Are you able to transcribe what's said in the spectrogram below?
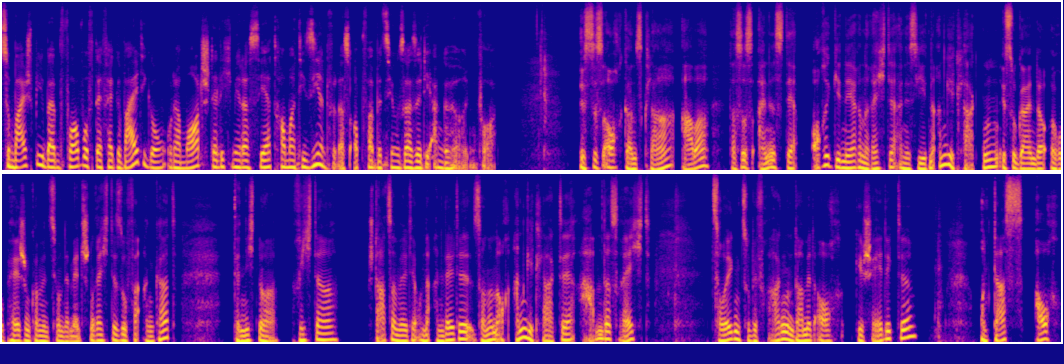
Zum Beispiel beim Vorwurf der Vergewaltigung oder Mord stelle ich mir das sehr traumatisierend für das Opfer bzw. die Angehörigen vor. Ist es auch ganz klar, aber das ist eines der originären Rechte eines jeden Angeklagten, ist sogar in der Europäischen Konvention der Menschenrechte so verankert. Denn nicht nur Richter, Staatsanwälte und Anwälte, sondern auch Angeklagte haben das Recht, Zeugen zu befragen und damit auch Geschädigte. Und das auch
